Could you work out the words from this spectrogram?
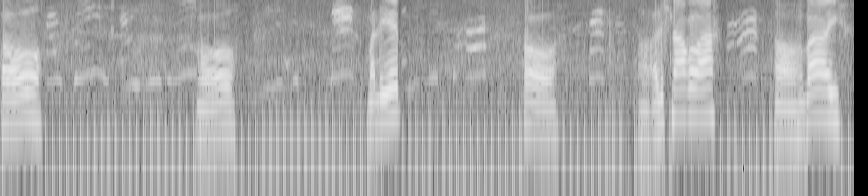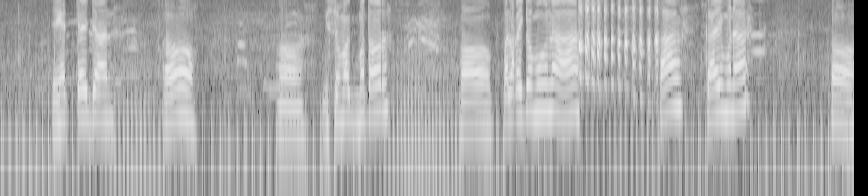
Oo. Oo. Maliit. Oo. Oh, alis na ako ha. Oh, bye. Ingat kayo dyan. Oo. Oh, gusto magmotor? Oh, palaki ka muna ha. Ha? Kaya mo na? Oh.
